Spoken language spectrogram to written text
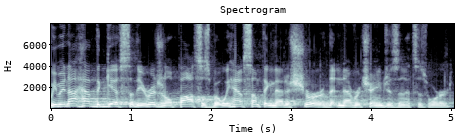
We may not have the gifts of the original apostles, but we have something that is sure that never changes, and it's His Word.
